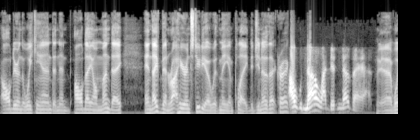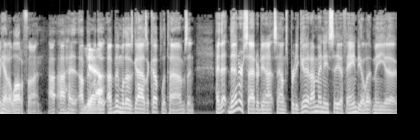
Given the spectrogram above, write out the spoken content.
all during the weekend and then all day on Monday and they've been right here in studio with me and played. Did you know that, Craig? Oh no, I didn't know that. Yeah, we had a lot of fun. I, I had I've been yeah. with those, I've been with those guys a couple of times, and hey, that dinner Saturday night sounds pretty good. I may need to see if Andy will let me uh,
